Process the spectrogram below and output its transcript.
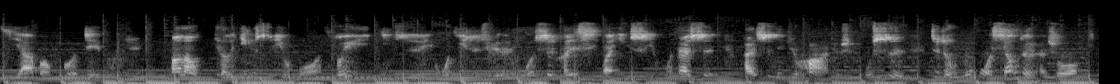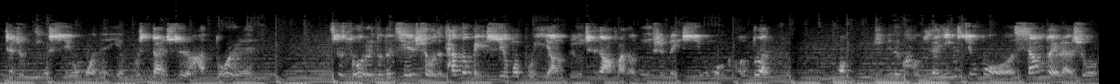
记啊，包括这部剧，刚才我们提到的英式幽默，所以一直我一直觉得我是很喜欢英式幽默。但是还是那句话，就是不是这种幽默相对来说，这种英式幽默呢，也不是，但是很多人是所有人都能接受的。它跟美式幽默不一样，比如《成长烦恼》中是美式幽默搞段子。里面的口气，但英式幽默相对来说，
